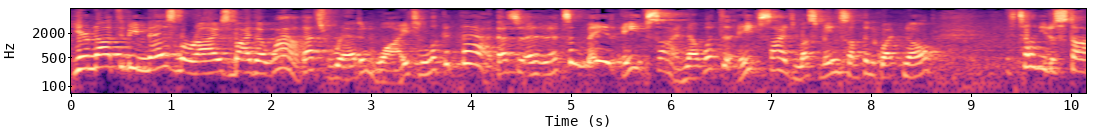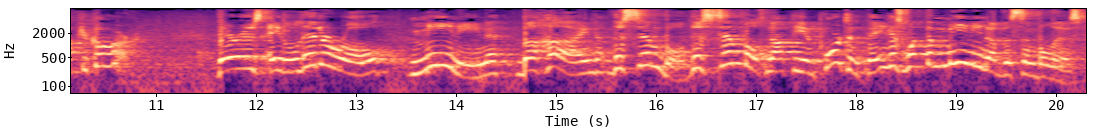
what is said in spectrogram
You're not to be mesmerized by the wow, that's red and white, and look at that. That's uh, that's amazing. Eight sides. Now, what the eight sides must mean something quite no. It's telling you to stop your car. There is a literal meaning behind the symbol. The symbol's not the important thing, is what the meaning of the symbol is.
